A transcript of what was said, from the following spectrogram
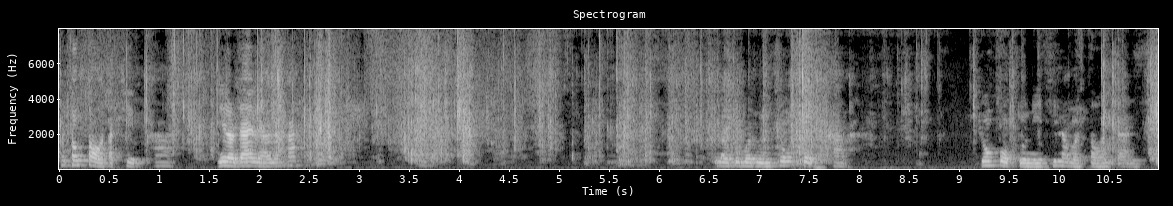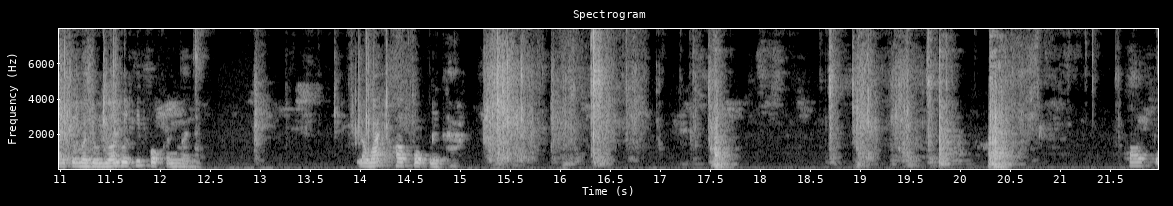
ไม่ต้องต่อตะเข็บค่ะนี่เราได้แล้วนะคะ เราจะมาดูช่วงปกค่ะ ช่วงปกตัวนี้ที่เรามาซ้อนกันเราจะมาดูย้อนดูที่ปกกันใหม่เราวัดคอปกเลยค่ะ คอป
